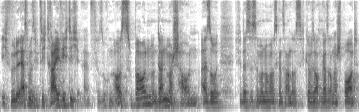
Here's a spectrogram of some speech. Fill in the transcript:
ich würde erstmal 73 richtig äh, versuchen auszubauen und dann mal schauen. Also ich finde, das ist immer noch was ganz anderes. Ich glaube, das ist auch ein ganz anderer Sport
